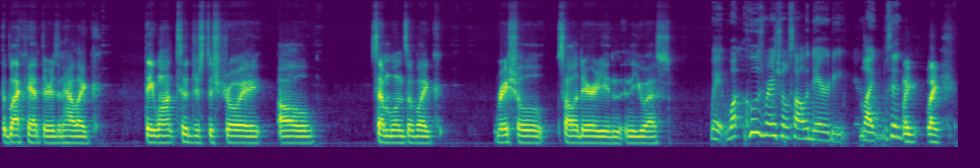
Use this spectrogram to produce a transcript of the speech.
the Black Panthers and how like they want to just destroy all semblance of like racial solidarity in, in the U.S. Wait, what? Who's racial solidarity? Like, since like like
